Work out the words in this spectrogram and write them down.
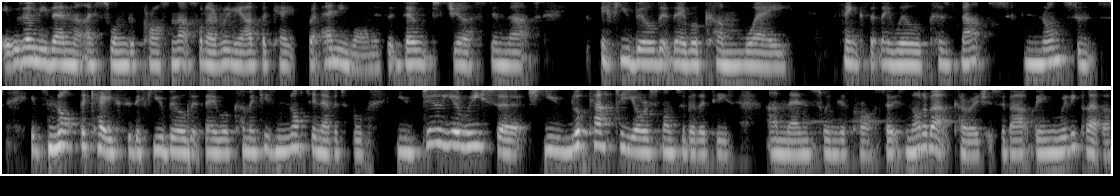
It was only then that I swung across, and that's what I really advocate for anyone: is that don't just in that if you build it, they will come way think that they will, because that's nonsense. It's not the case that if you build it, they will come. It is not inevitable. You do your research, you look after your responsibilities, and then swing across. So it's not about courage, it's about being really clever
